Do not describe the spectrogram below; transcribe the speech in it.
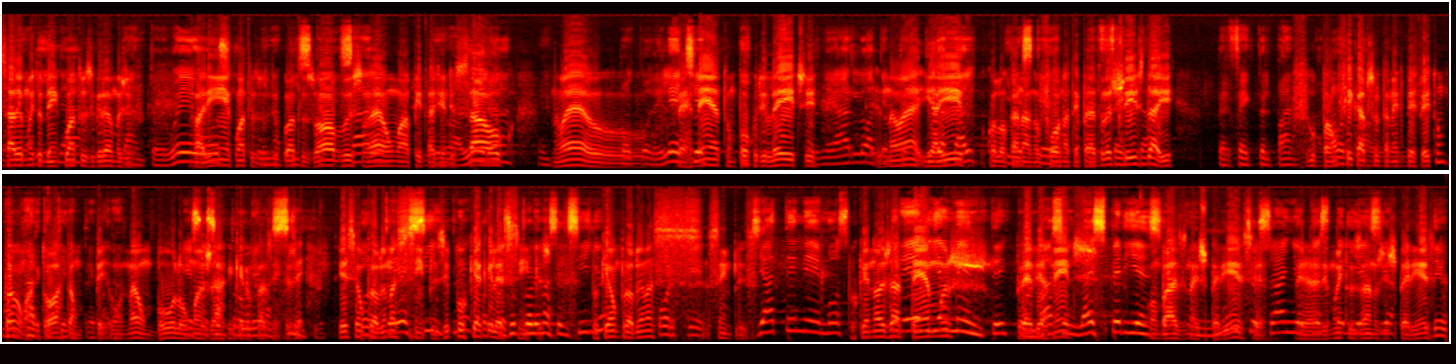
sabem muito bem quantos gramas de farinha, quantos, quantos ovos, não é uma pitadinha de sal, não é o fermento, um pouco de leite, não é? E aí colocar no forno a temperatura X, daí o pão fica absolutamente perfeito. Um pão, uma torta, um, um, um bolo, um manjar que queiram fazer. Dizer, esse é um problema simples. E por que aquele é simples? Porque é um problema simples. Porque nós já temos, previamente, com base na experiência, eh, de muitos anos de experiência,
